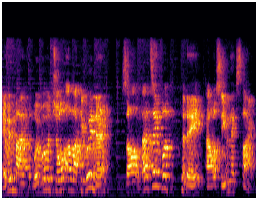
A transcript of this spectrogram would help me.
Every month we will draw a lucky winner. So that's it for today. I will see you next time.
